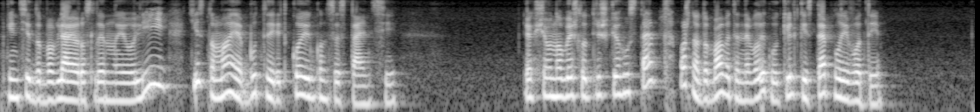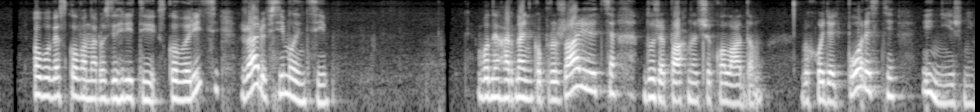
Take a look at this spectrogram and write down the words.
В кінці додаю рослинної олії, тісто має бути рідкої консистенції. Якщо воно вийшло трішки густе, можна додати невелику кількість теплої води. Обов'язково на розігрітій сковорідці жарю всі млинці. Вони гарненько прожарюються, дуже пахнуть шоколадом. Виходять пористі і ніжні.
